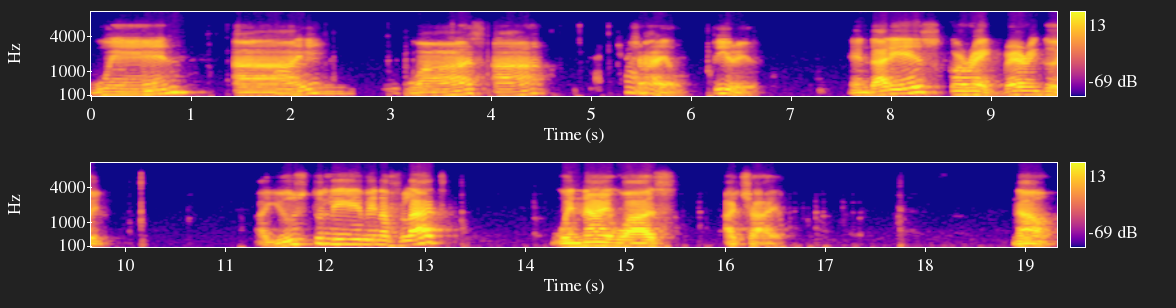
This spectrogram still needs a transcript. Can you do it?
when I was a child, period. And that is correct, very good. I used to live in a flat when I was a child. Now,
